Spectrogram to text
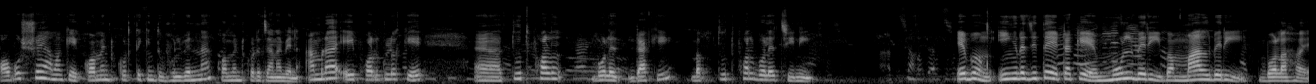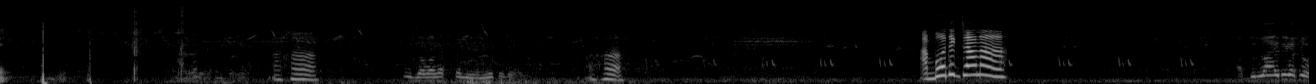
অবশ্যই আমাকে কমেন্ট করতে কিন্তু ভুলবেন না কমেন্ট করে জানাবেন। আমরা এই ফলগুলোকে আহ, তুতফল বলে ডাকি বা তুতফল বলে চিনি। এবং ইংরেজিতে এটাকে মুলবেরি বা মালবেরি বলা হয়। আব্বু ওদিক যাও না। আব্দুল্লাহ এদিকে আসো।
